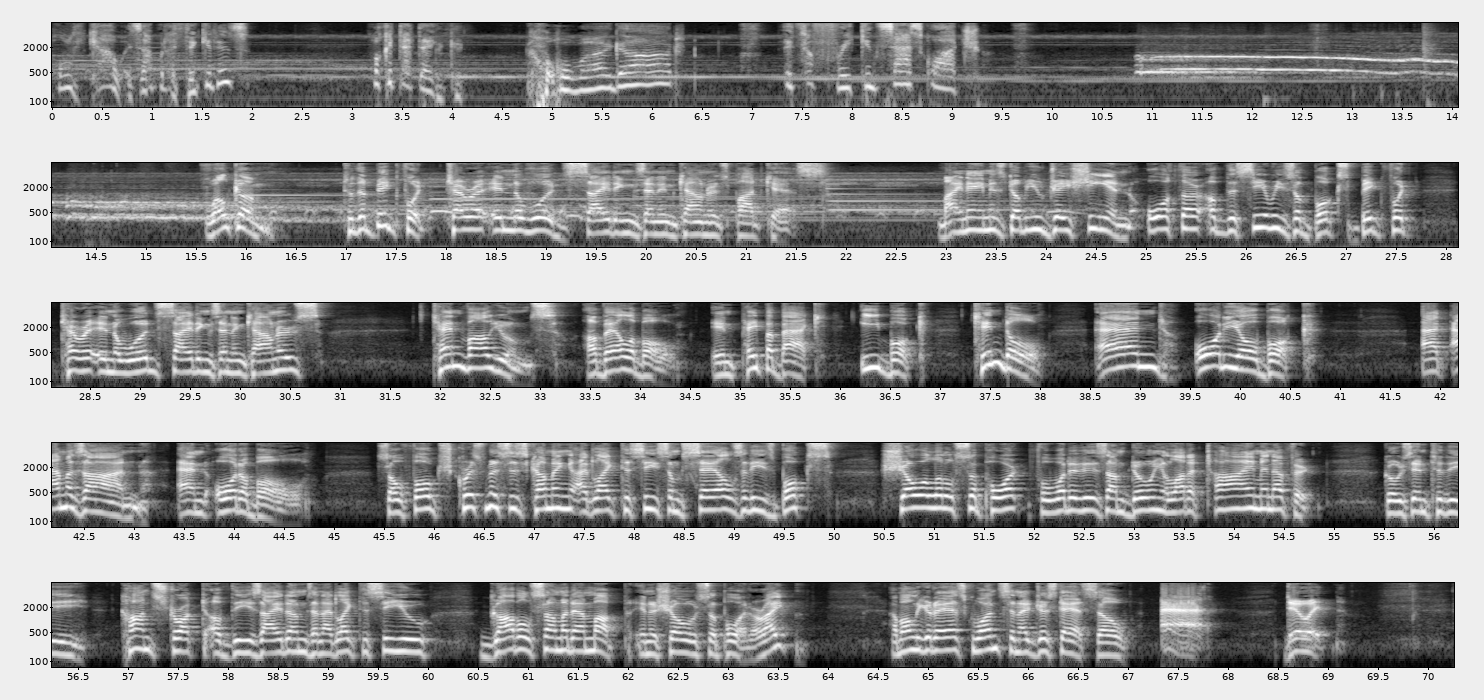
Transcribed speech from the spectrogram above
Holy cow, is that what I think it is? Look at that thing. Think it- Oh my god. It's a freaking Sasquatch. Welcome to the Bigfoot Terror in the Woods Sightings and Encounters podcast. My name is W.J. Sheehan, author of the series of books Bigfoot Terror in the Woods Sightings and Encounters. 10 volumes available in paperback, ebook, Kindle, and audiobook at Amazon and Audible. So, folks, Christmas is coming. I'd like to see some sales of these books. Show a little support for what it is I'm doing. A lot of time and effort goes into the construct of these items, and I'd like to see you gobble some of them up in a show of support, all right? I'm only going to ask once, and I just asked, so, ah, do it.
